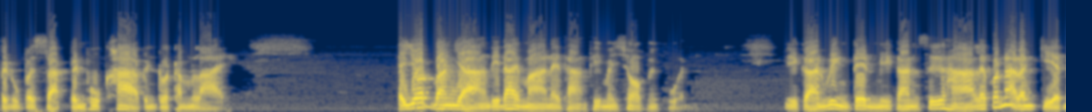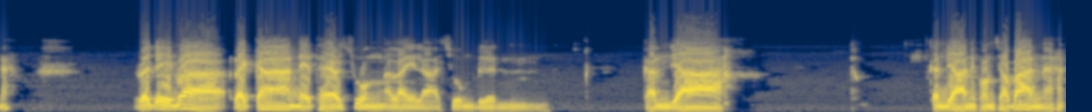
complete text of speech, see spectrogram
เป็นอุปสรรคเป็นผู้ฆ่าเป็นตัวทำลายไอยศบางอย่างที่ได้มาในทางที่ไม่ชอบไม่ควร มีการวิ่งเต้นมีการซื้อหาแล้วก็น่ารังเกียจนะ เราจะเห็นว่ารายการในแถวช่วงอะไรล่ะ ช่วงเดือนกันยา กันยาในของชาวบ้านนะฮะ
